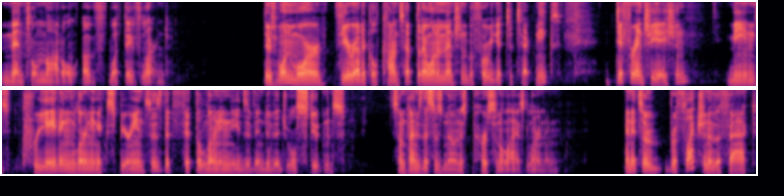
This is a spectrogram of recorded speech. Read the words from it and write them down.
mental model of what they've learned. There's one more theoretical concept that I want to mention before we get to techniques. Differentiation means creating learning experiences that fit the learning needs of individual students. Sometimes this is known as personalized learning. And it's a reflection of the fact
